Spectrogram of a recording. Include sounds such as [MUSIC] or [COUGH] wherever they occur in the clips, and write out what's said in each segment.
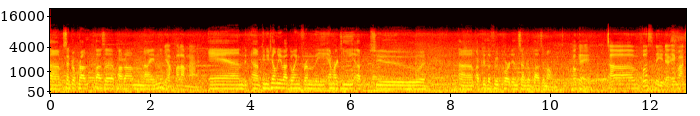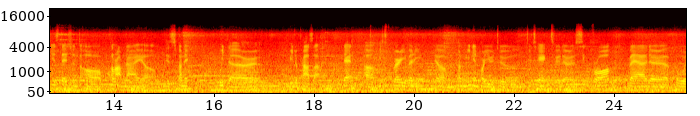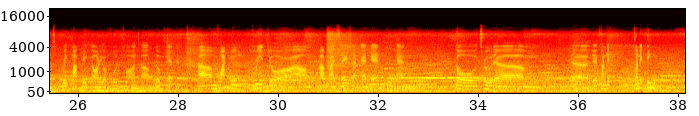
Um, Central Plaza Param 9. Yeah, Param 9. And um, can you tell me about going from the MRT up to up to the food court in Central Plaza Mall? Okay. Uh um, firstly, the MRT station of Param Nai uh, is connected with the with the plaza. Then um, it's very very um, convenient for you to to take to the sixth floor where the Food Republic or your food court uh, located. Um, once you reach your um, Nai station, and then you can go through the um, the the connect, connecting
